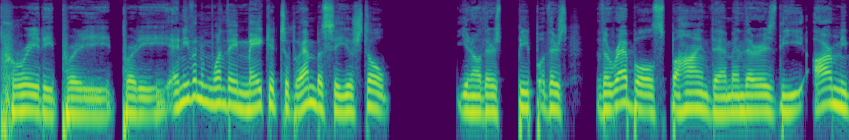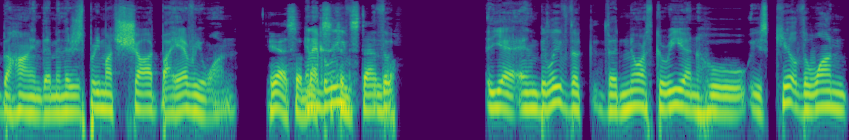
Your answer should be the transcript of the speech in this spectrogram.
pretty, pretty, pretty. And even when they make it to the embassy, you're still, you know, there's people, there's the rebels behind them, and there is the army behind them, and they're just pretty much shot by everyone. Yeah, so Mexican standoff. Yeah, and believe the the North Korean who is killed, the one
